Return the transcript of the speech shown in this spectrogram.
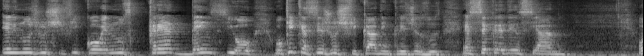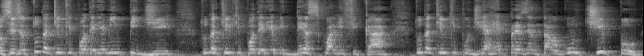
Ele nos justificou, ele nos credenciou. O que é ser justificado em Cristo Jesus? É ser credenciado. Ou seja, tudo aquilo que poderia me impedir, tudo aquilo que poderia me desqualificar, tudo aquilo que podia representar algum tipo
